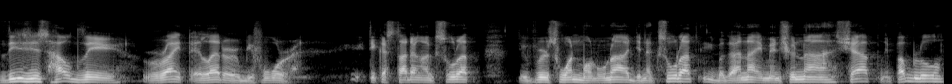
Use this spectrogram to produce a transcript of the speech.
this is how they write a letter before iti kastada nga agsurat. Di verse 1 mo una di nagsurat. Ibaga na i-mention na siya ni Pablo.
